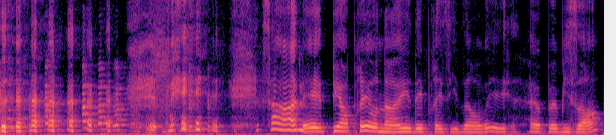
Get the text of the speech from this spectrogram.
ça allait. Puis après, on a eu des présidents, oui, un peu bizarres.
